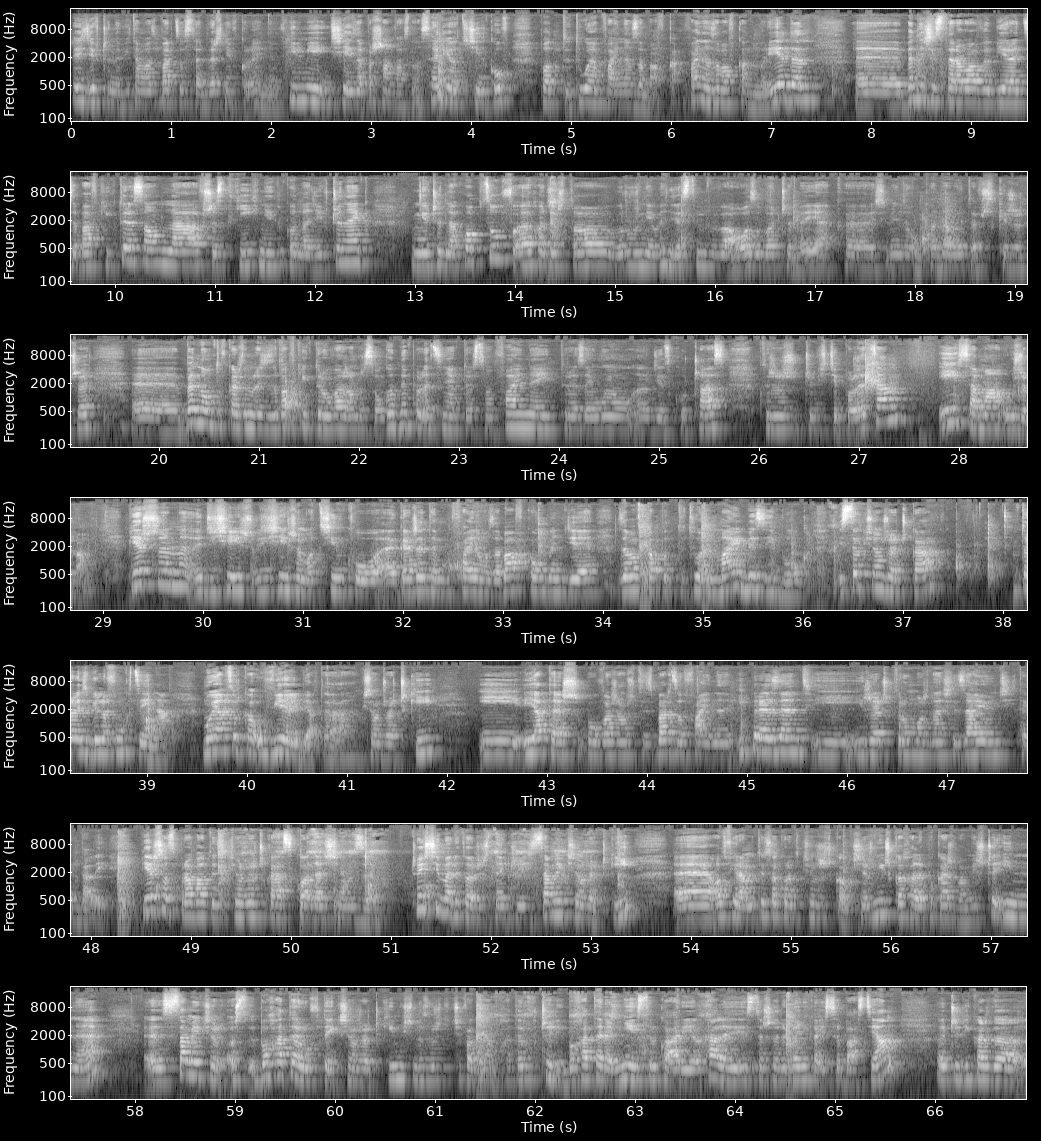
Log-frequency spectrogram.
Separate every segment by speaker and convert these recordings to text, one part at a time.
Speaker 1: Cześć dziewczyny, witam Was bardzo serdecznie w kolejnym filmie i dzisiaj zapraszam Was na serię odcinków pod tytułem Fajna zabawka. Fajna zabawka numer jeden. E, Będę się starała wybierać zabawki, które są dla wszystkich, nie tylko dla dziewczynek czy dla chłopców, e, chociaż to różnie będzie z tym bywało. Zobaczymy jak e, się będą układały te wszystkie rzeczy. E, Będą to w każdym razie zabawki, które uważam, że są godne polecenia, które są fajne i które zajmują dziecku czas, które rzeczywiście polecam i sama używam. Pierwszym w dzisiejszym odcinku gadżetem, fajną zabawką będzie zabawka pod tytułem My Busy Book. Jest to książeczka, która jest wielofunkcyjna. Moja córka uwielbia te książeczki i ja też, bo uważam, że to jest bardzo fajny i prezent, i, i rzecz, którą można się zająć i tak dalej. Pierwsza sprawa to jest książeczka składa się z części merytorycznej, czyli z samej książeczki. E, otwieramy, to jest akurat książeczka o księżniczkach, ale pokażę Wam jeszcze inne. E, Z samej książ- bohaterów tej książeczki musimy zwrócić uwagę na bohaterów, czyli bohaterem nie jest tylko Arielka, ale jest też Rybeńka i Sebastian, e, czyli każda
